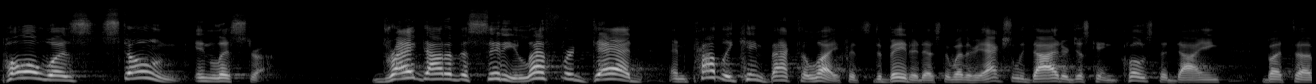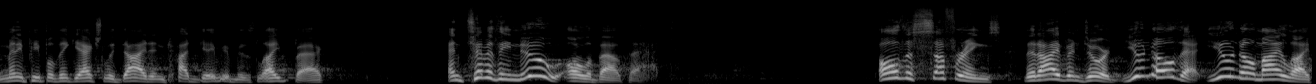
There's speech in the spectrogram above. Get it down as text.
Paul was stoned in Lystra, dragged out of the city, left for dead, and probably came back to life. It's debated as to whether he actually died or just came close to dying, but uh, many people think he actually died and God gave him his life back. And Timothy knew all about that. All the sufferings that I've endured. You know that. You know my life.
